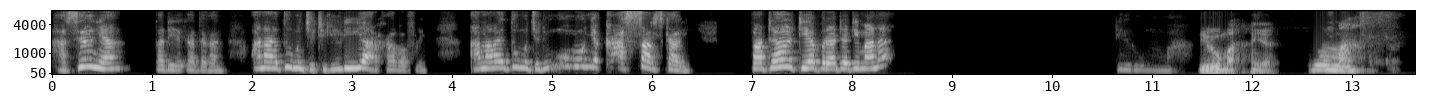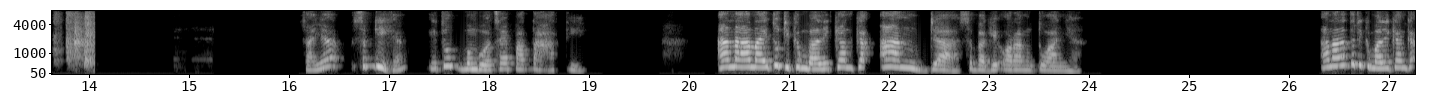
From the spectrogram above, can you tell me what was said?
Hasilnya tadi dikatakan, anak itu menjadi liar kalau flip. Anak itu menjadi ngomongnya kasar sekali. Padahal dia berada di mana? Di rumah. Di rumah, ya. Rumah. Saya sedih kan? itu membuat saya patah hati. Anak-anak itu dikembalikan ke Anda sebagai orang tuanya. Anak-anak itu dikembalikan ke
